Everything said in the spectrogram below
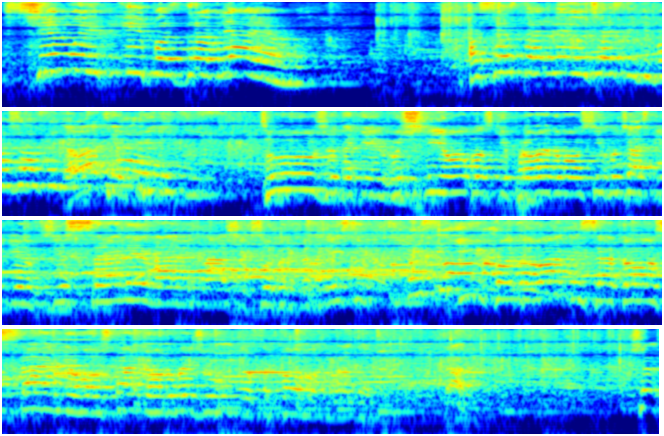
С чем мы их и поздравляем. А все остальные участники, пожалуйста, не Давайте расстраивайтесь. Дуже такі гучні оплески проведемо всіх учасників зі сцени, навіть наших суперфіналістів. І готуватися до останнього, останнього рубежу такого. Так. Що ж,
